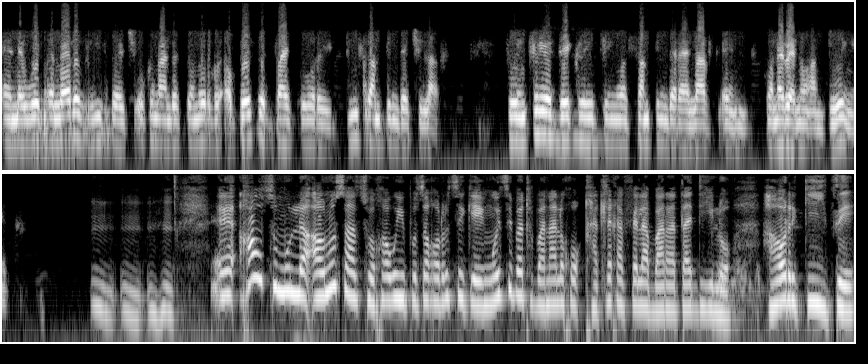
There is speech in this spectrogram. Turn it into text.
and with a lot of research, you can understand or best advice or do something that you love. So interior decorating was something that I loved, and whenever I know I'm doing it. Mm, mm, mm-hmm. eh ga o tshimolola a o ne o sa tshoga o ipotsa gore tse keng o itse batho ba na le go kgatlhega fela ba rata dilo ga o re ke itse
